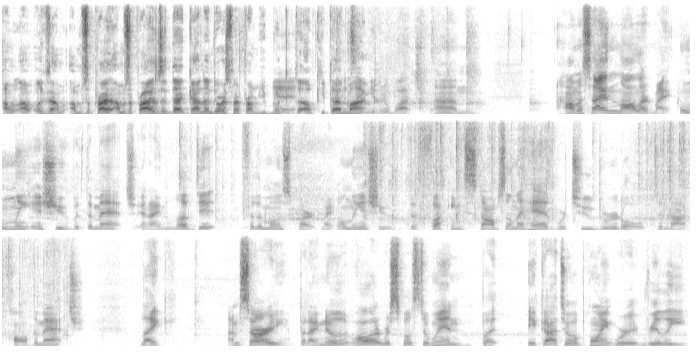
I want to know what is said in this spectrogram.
I'm, I'm, I'm surprised. I'm surprised that that got an endorsement from you. But Yeah, I'll keep that in mind. Give it a watch. Um, Homicide and Lawlor, my only issue with the match, and I loved it for the most part. My only issue, the fucking stomps on the head were too brutal to not call the match. Like, I'm sorry, but I know that Lawlor was supposed to win, but it got to a point where it really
